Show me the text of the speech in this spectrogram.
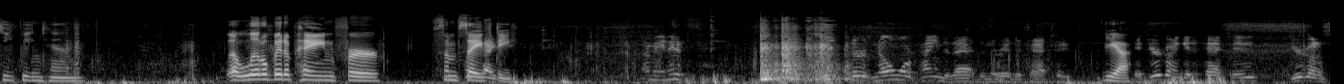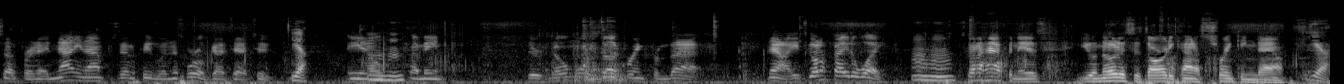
keeping him a little bit of pain for some For safety. I mean, it's it, there's no more pain to that than there is a tattoo. Yeah. If you're going to get a tattoo, you're going to suffer. And 99% of the people in this world got a tattoo. Yeah. You know, mm -hmm. I mean, there's no more suffering from that. Now, it's going to fade away. Mm -hmm. What's going to happen is you'll notice it's already kind of shrinking down. Yeah.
